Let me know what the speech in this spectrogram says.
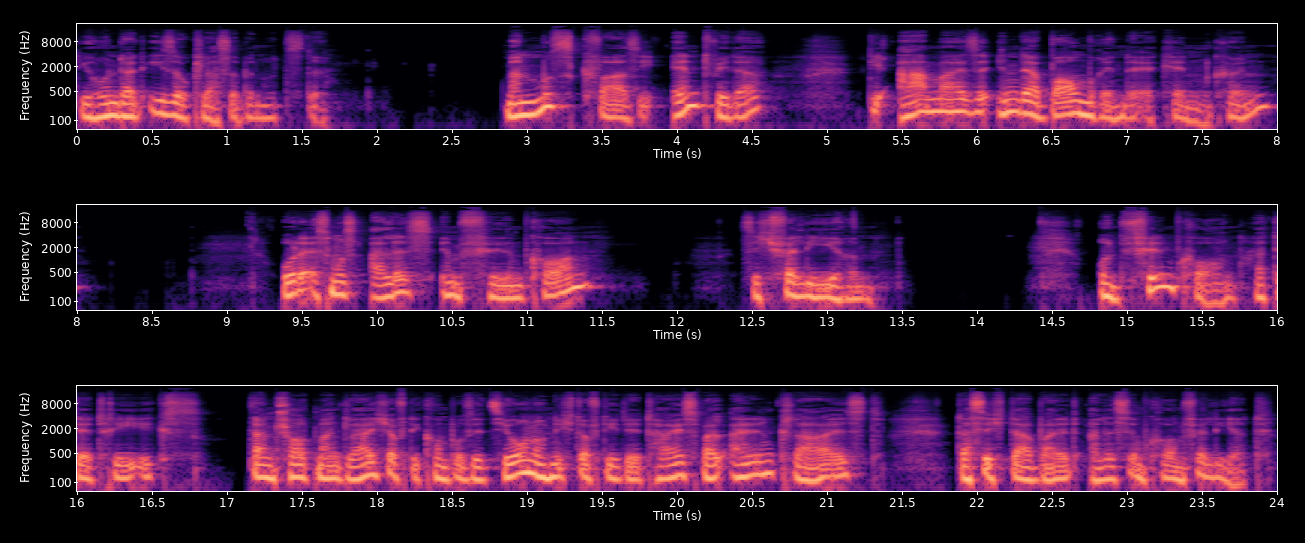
die 100 ISO-Klasse benutzte. Man muss quasi entweder die Ameise in der Baumrinde erkennen können, oder es muss alles im Filmkorn sich verlieren. Und Filmkorn hat der Tri-X dann schaut man gleich auf die Komposition und nicht auf die Details, weil allen klar ist, dass sich da bald alles im Korn verliert.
